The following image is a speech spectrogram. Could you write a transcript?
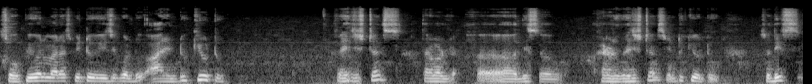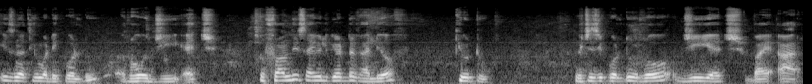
so P1 minus P2 is equal to R into Q2 resistance thermal uh, this uh, resistance into Q2 so this is nothing but equal to rho GH so from this I will get the value of Q2 which is equal to rho GH by R.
